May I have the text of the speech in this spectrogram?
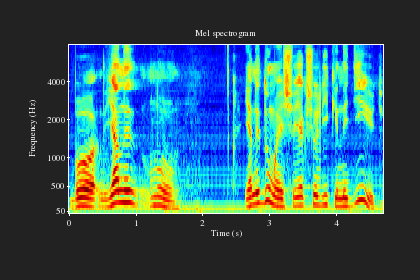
Бо я не, ну, я не думаю, що якщо ліки не діють,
